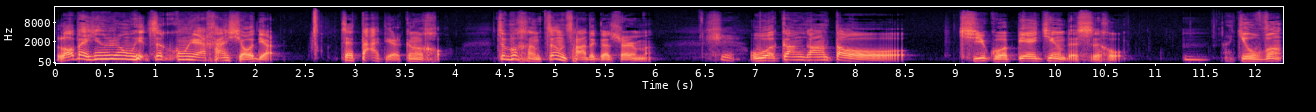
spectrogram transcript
老百姓认为这个公园还小点儿，再大点儿更好，这不很正常的个事儿吗？是，我刚刚到齐国边境的时候，嗯，就问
